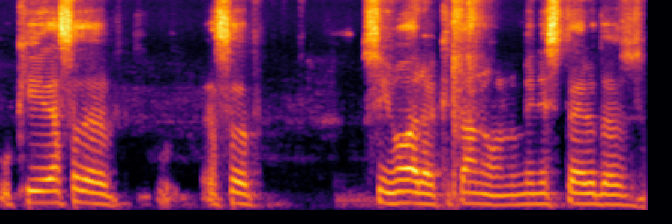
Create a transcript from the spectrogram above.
o que essa, essa senhora que está no, no, Ministério das,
